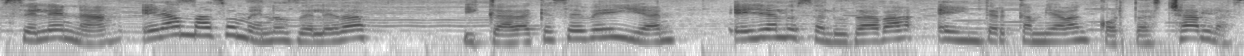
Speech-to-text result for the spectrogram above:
Selena era más o menos de la edad, y cada que se veían, ella los saludaba e intercambiaban cortas charlas,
